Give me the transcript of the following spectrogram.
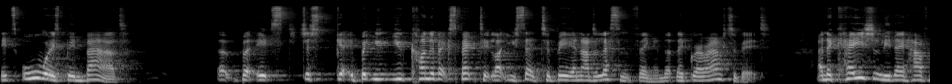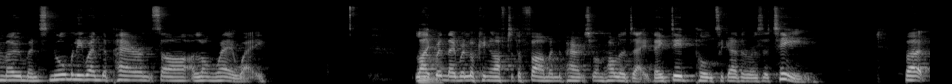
It's always been bad, uh, but it's just get. But you you kind of expect it, like you said, to be an adolescent thing, and that they grow out of it. And occasionally they have moments. Normally when the parents are a long way away, like when they were looking after the farm and the parents were on holiday, they did pull together as a team. But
